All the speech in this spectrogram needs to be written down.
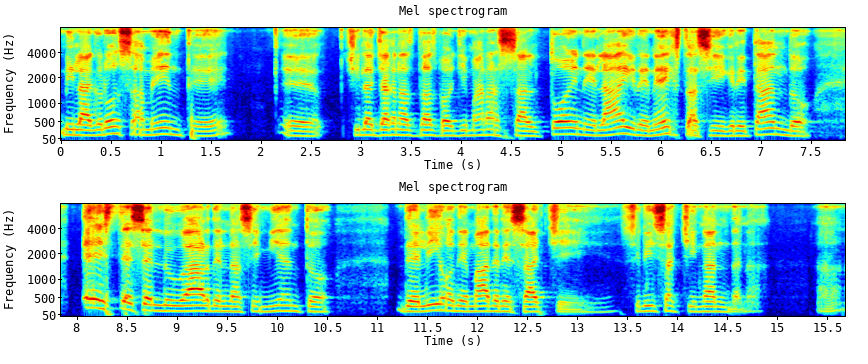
milagrosamente, eh, Shila Jagannath Das Bajimara saltó en el aire en éxtasis gritando, este es el lugar del nacimiento del hijo de Madre Sachi, Sri Sachinandana, ¿ah?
